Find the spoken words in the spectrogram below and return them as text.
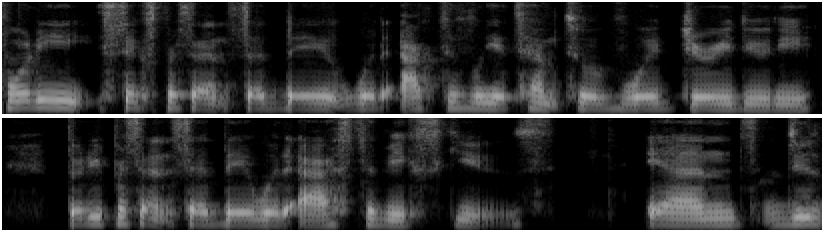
46% said they would actively attempt to avoid jury duty. 30% said they would ask to be excused and do,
